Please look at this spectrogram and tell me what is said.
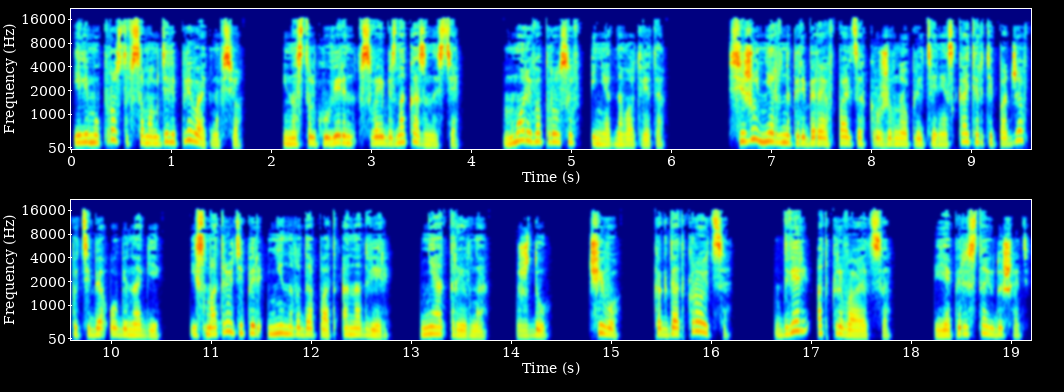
Или ему просто в самом деле плевать на все. И настолько уверен в своей безнаказанности. Море вопросов и ни одного ответа. Сижу, нервно перебирая в пальцах кружевное плетение скатерти, поджав под себя обе ноги. И смотрю теперь не на водопад, а на дверь. Неотрывно. Жду. Чего? Когда откроется? Дверь открывается. Я перестаю дышать.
